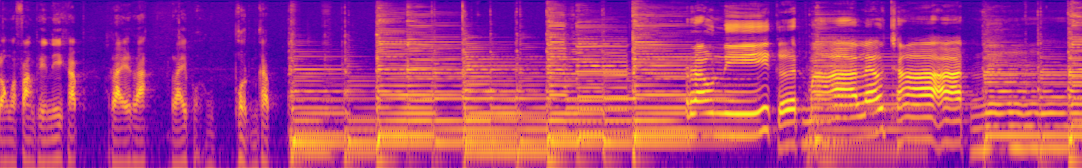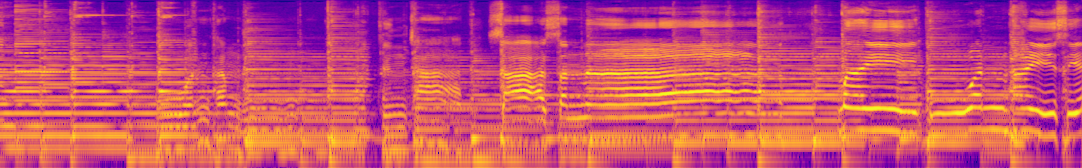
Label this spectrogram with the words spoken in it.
ลองมาฟังเพลงนี้ครับ ไร้รักไร้ผลผลครับ เรานี้เกิดมาแล้วชาติหนึ่ง สนา ไม่ควรให้เสีย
